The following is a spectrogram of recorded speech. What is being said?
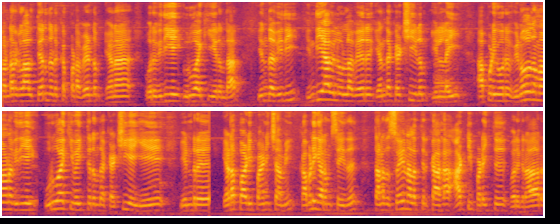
தொண்டர்களால் தேர்ந்தெடுக்கப்பட வேண்டும் என ஒரு விதியை உருவாக்கி இருந்தார் இந்த விதி இந்தியாவில் உள்ள வேறு எந்த கட்சியிலும் இல்லை. அப்படி ஒரு வினோதமான விதியை உருவாக்கி வைத்திருந்த கட்சியையே இன்று எடப்பாடி பழனிசாமி கபலீகரம் செய்து தனது சுயநலத்திற்காக ஆட்டி படைத்து வருகிறார்.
